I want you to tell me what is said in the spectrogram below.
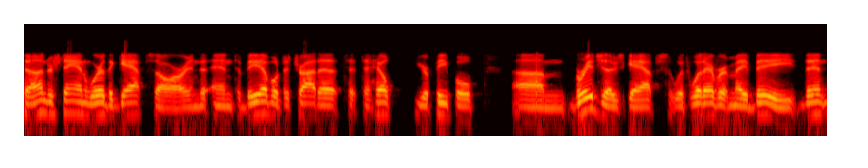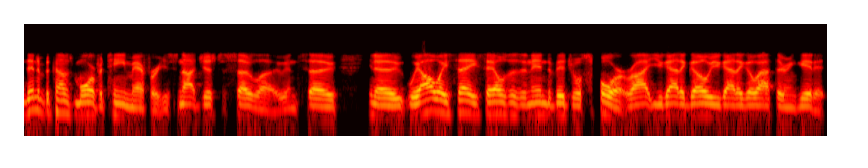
to understand where the gaps are and and to be able to try to to, to help your people um, bridge those gaps with whatever it may be, then then it becomes more of a team effort. It's not just a solo. And so you know we always say sales is an individual sport, right? You got to go, you got to go out there and get it.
